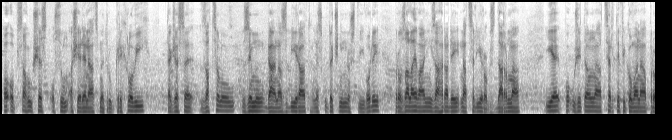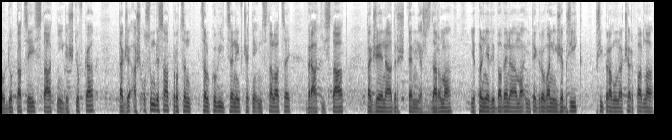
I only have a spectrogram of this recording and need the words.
o obsahu 6, 8 až 11 metrů krychlových, takže se za celou zimu dá nazbírat neskutečné množství vody pro zalévání zahrady na celý rok zdarma. Je použitelná, certifikovaná pro dotaci státní dešťovka, takže až 80% celkové ceny, včetně instalace, vrátí stát, takže je nádrž téměř zdarma. Je plně vybavená, má integrovaný žebřík, přípravu na čerpadla.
